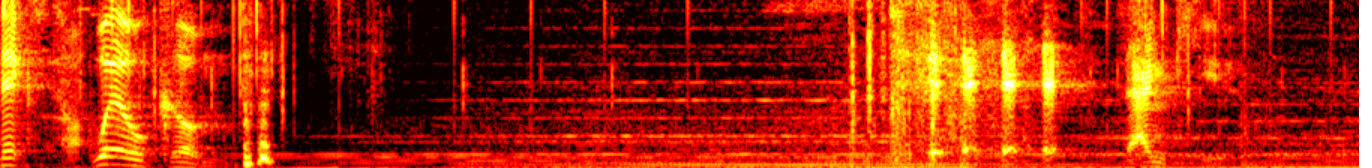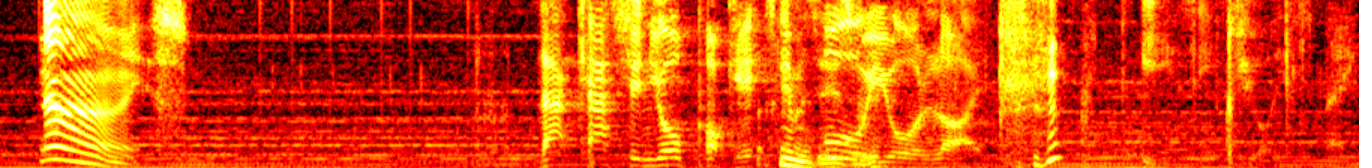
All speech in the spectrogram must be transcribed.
Next time, welcome. This game is all easy. your life. Mm-hmm. Easy choice, mate.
